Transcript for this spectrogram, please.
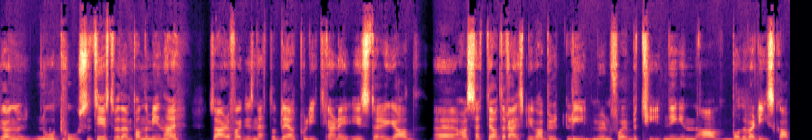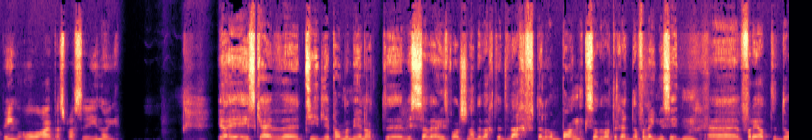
noe positivt ved den pandemien her, så er det faktisk nettopp det at politikerne i større grad uh, har sett det, at reiselivet har brutt lydmuren for betydningen av både verdiskaping og arbeidsplasser i Norge. Ja, jeg skrev eh, tidlig i pandemien at uh, hvis serveringsbransjen hadde vært et verft eller en bank, så hadde det vært redda for lenge siden. Fordi at Da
